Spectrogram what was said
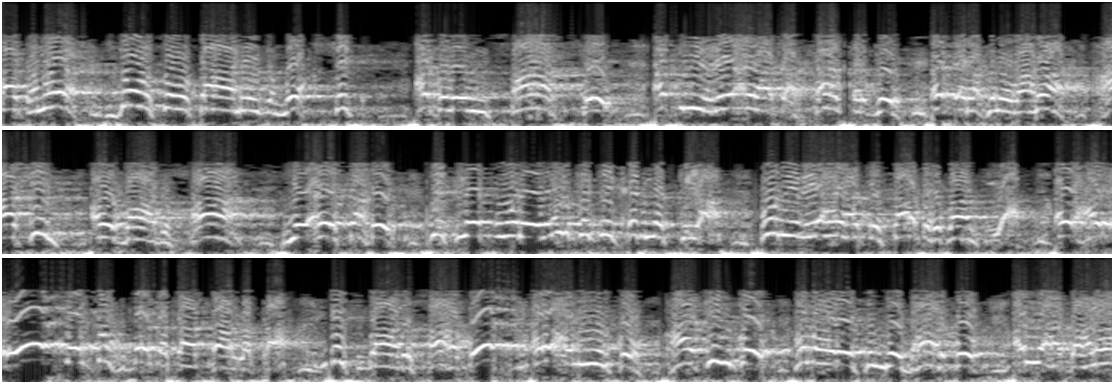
ساتھ ہمیں دو سو تاریخ موکش اپنے انصاف سے، اپنی رعایا کا خیال کر کے ایسے رکھنے والا، حاکم اور بادشاہ، یہ ایسا ہے جس نے پورے ملک کی خدمت کیا، پوری رعایا کے ساتھ احسان کیا اور ہر ایک کے دکھ درد کا خیال رکھا۔ اس بادشاہ کو اور امیر کو، حاکم کو، ہمارے ذمہ دار کو اللہ تعالیٰ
